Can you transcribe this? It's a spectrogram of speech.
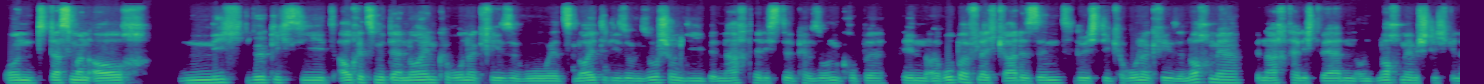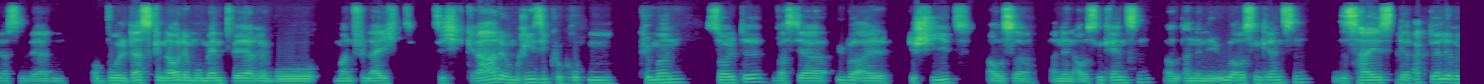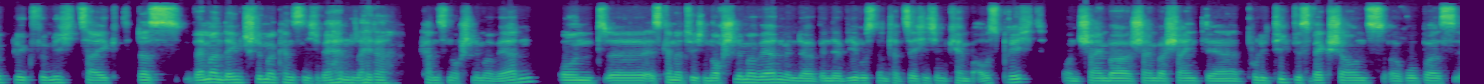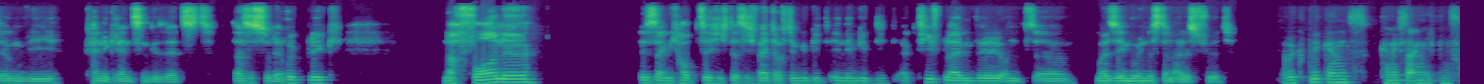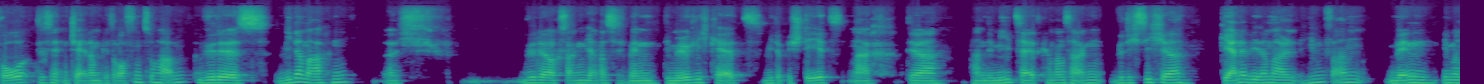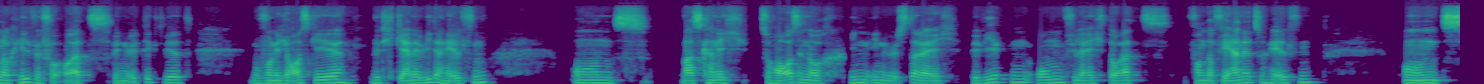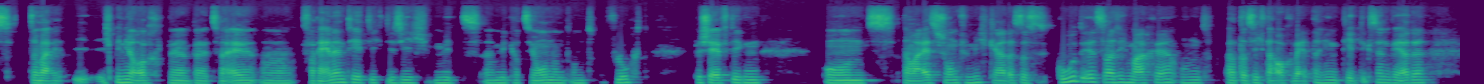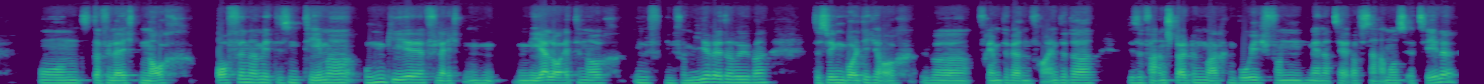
Und dass man auch nicht wirklich sieht, auch jetzt mit der neuen Corona-Krise, wo jetzt Leute, die sowieso schon die benachteiligste Personengruppe in Europa vielleicht gerade sind, durch die Corona-Krise noch mehr benachteiligt werden und noch mehr im Stich gelassen werden, obwohl das genau der Moment wäre, wo man vielleicht sich gerade um Risikogruppen kümmern sollte, was ja überall geschieht, außer an den Außengrenzen, an den EU-Außengrenzen. Das heißt, der aktuelle Rückblick für mich zeigt, dass wenn man denkt, schlimmer kann es nicht werden, leider kann es noch schlimmer werden. Und äh, es kann natürlich noch schlimmer werden, wenn der, wenn der Virus dann tatsächlich im Camp ausbricht. Und scheinbar, scheinbar scheint der Politik des Wegschauens Europas irgendwie keine Grenzen gesetzt. Das ist so der Rückblick. Nach vorne ist eigentlich hauptsächlich, dass ich weiter auf dem Gebiet, in dem Gebiet aktiv bleiben will und äh, mal sehen, wohin das dann alles führt. Rückblickend kann ich sagen, ich bin froh, diese Entscheidung getroffen zu haben. Würde es wieder machen. Ich würde auch sagen, ja, dass ich, wenn die Möglichkeit wieder besteht, nach der Pandemiezeit kann man sagen, würde ich sicher gerne wieder mal hinfahren, wenn immer noch Hilfe vor Ort benötigt wird. Wovon ich ausgehe, würde ich gerne wieder helfen. Und was kann ich zu Hause noch in, in Österreich bewirken, um vielleicht dort von der Ferne zu helfen? Und da war, ich bin ja auch bei, bei zwei äh, Vereinen tätig, die sich mit äh, Migration und, und Flucht beschäftigen. Und da war es schon für mich klar, dass das gut ist, was ich mache und äh, dass ich da auch weiterhin tätig sein werde und da vielleicht noch offener mit diesem Thema umgehe, vielleicht mehr Leute noch informiere darüber. Deswegen wollte ich auch über Fremde werden Freunde da diese Veranstaltung machen, wo ich von meiner Zeit auf Samos erzähle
